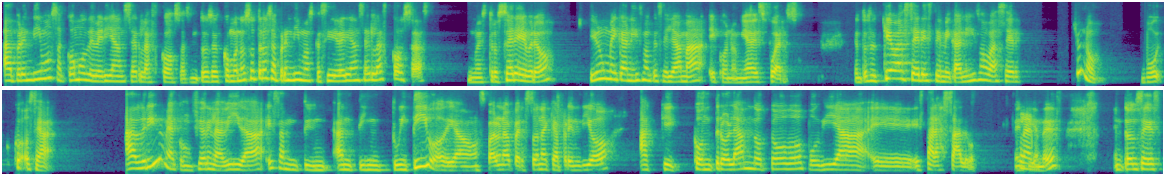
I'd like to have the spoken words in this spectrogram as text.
aprendimos a cómo deberían ser las cosas. Entonces, como nosotros aprendimos que así deberían ser las cosas, nuestro cerebro tiene un mecanismo que se llama economía de esfuerzo. Entonces, ¿qué va a hacer este mecanismo? Va a ser, yo no voy, o sea, abrirme a confiar en la vida es anti, antiintuitivo, digamos, para una persona que aprendió a que controlando todo podía eh, estar a salvo, ¿me entiendes? Entonces,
